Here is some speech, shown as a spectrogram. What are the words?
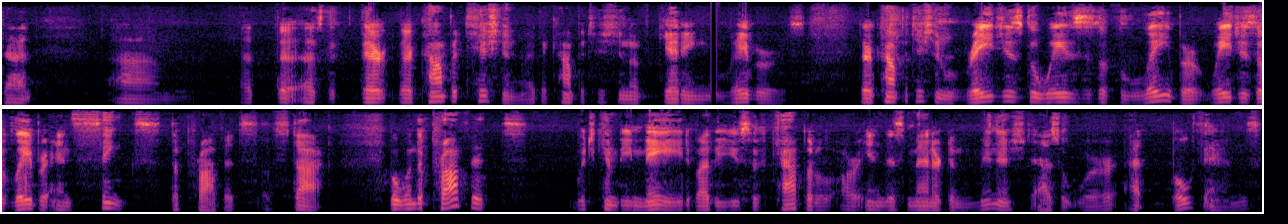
That um, the, as the, their their competition, right? The competition of getting laborers, their competition rages the wages of labor, wages of labor, and sinks the profits of stock. But when the profits which can be made by the use of capital are in this manner diminished, as it were, at both ends,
